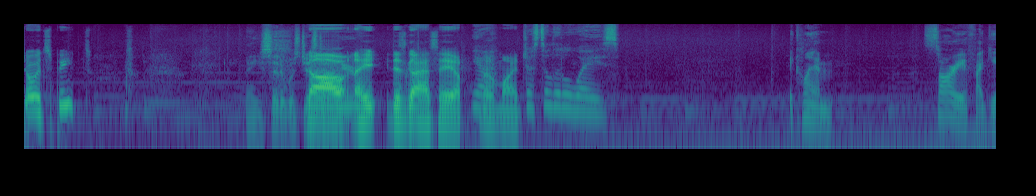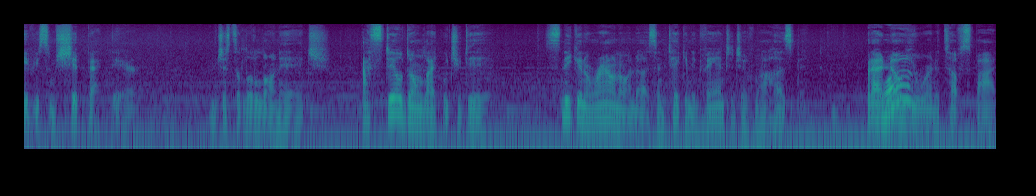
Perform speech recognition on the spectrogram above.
No, it's Pete. Now, you said it was just No, up here? no, he, this guy has hair. Yeah. Never mind. Just a little ways. Hey, Clem. Sorry if I gave you some shit back there. I'm just a little on edge. I still don't like what you did. Sneaking around on us and taking advantage of my husband. But I know you were in a tough spot.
